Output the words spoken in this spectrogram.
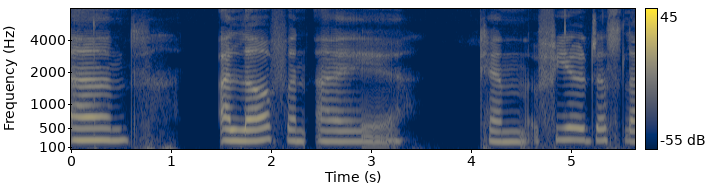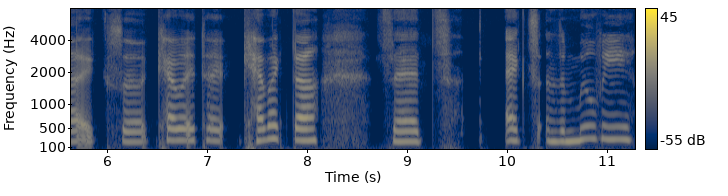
and I love when I can feel just like the character character that acts in the movie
